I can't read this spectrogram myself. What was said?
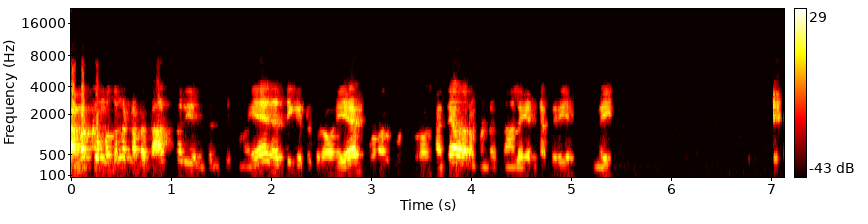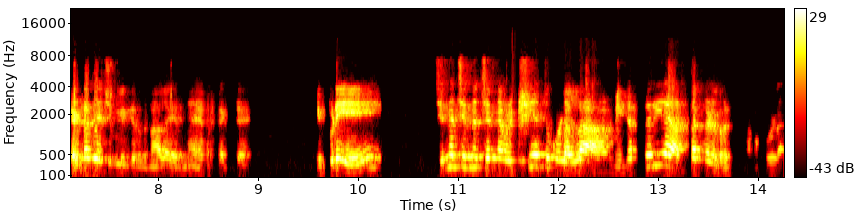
நமக்கு முதல்ல நம்ம தாத்பரியம் தெரிஞ்சுக்கணும். ஏன் நெத்திக்கிட்டு இருக்கிறோம்? ஏன் பூனல் கொடுக்குறோம் சத்தியாவதனம் பண்றதுனால என்ன பெரிய உண்மை எண்ணெய் தேய்ச்சி குளிக்கிறதுனால என்ன எஃபெக்ட் இப்படி சின்ன சின்ன சின்ன விஷயத்துக்குள்ள எல்லாம் மிகப்பெரிய அர்த்தங்கள் இருக்கு நமக்குள்ள.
